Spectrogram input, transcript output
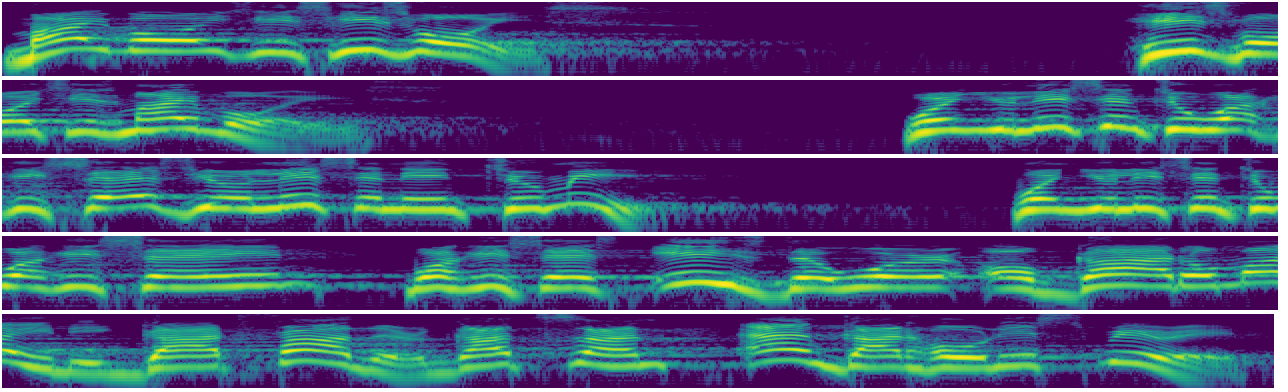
My voice is His voice, His voice is my voice. When you listen to what He says, you're listening to me. When you listen to what He's saying, what He says is the word of God Almighty, God Father, God Son, and God Holy Spirit.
